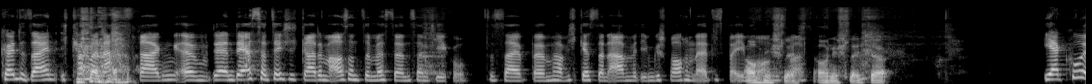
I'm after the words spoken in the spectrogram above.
Könnte sein. Ich kann mal nachfragen. Ähm, der, der ist tatsächlich gerade im Auslandssemester in San Diego. Deshalb ähm, habe ich gestern Abend mit ihm gesprochen, als es bei ihm Auch nicht schlecht, war. auch nicht schlecht, ja. Ja, cool,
